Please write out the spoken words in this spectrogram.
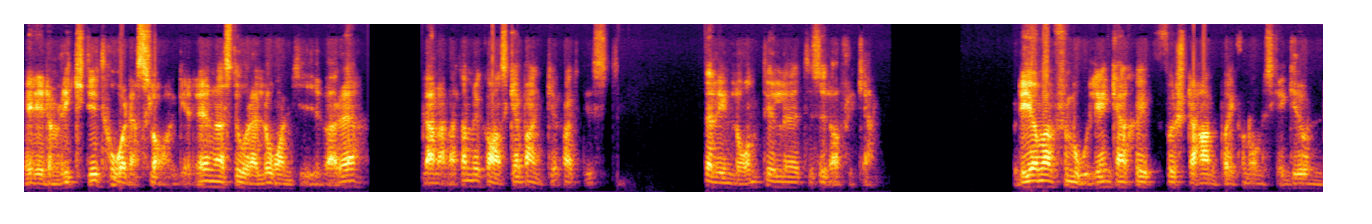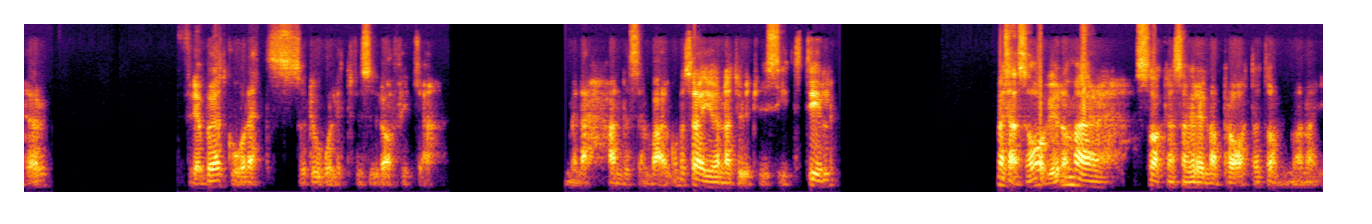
är det de riktigt hårda slagen. Det är några stora långivare, bland annat amerikanska banker faktiskt, ställer in lån till, till Sydafrika. Och det gör man förmodligen kanske i första hand på ekonomiska grunder. För det har börjat gå rätt så dåligt för Sydafrika. Men handelsembargon och sådär gör naturligtvis sitt till. Men sen så har vi ju de här sakerna som vi redan har pratat om. Man har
